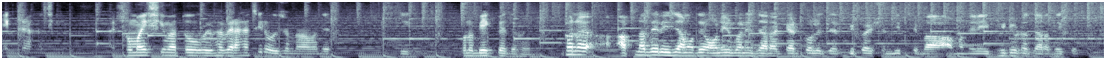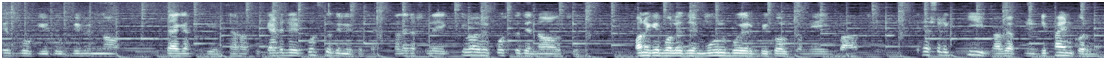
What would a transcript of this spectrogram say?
একটা রাখা ছিল। আর সময়সীমা তো ওইভাবে রাখা ছিল ওই জন্য আমাদের কোনো বেগ পেতে হয়নি মানে আপনাদের এই যে আমাদের অনির্বাণে যারা ক্যাট কলেজের প্রিপারেশন নিচ্ছে বা আমাদের এই ভিডিওটা যারা দেখতেছে ফেসবুক ইউটিউব বিভিন্ন জায়গা থেকে যারা হচ্ছে ক্যাডেটের প্রস্তুতি নিতে চায় তাদের আসলে কীভাবে প্রস্তুতি নেওয়া উচিত? অনেকে বলে যে মূল বইয়ের বিকল্প নেই বা এটা আসলে কীভাবে আপনি ডিফাইন করবেন?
